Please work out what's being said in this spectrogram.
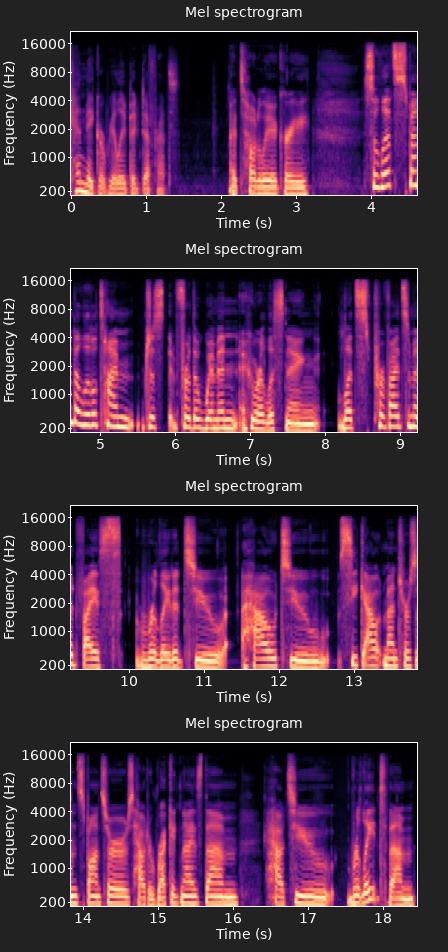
can make a really big difference. I totally agree. So let's spend a little time just for the women who are listening. Let's provide some advice related to how to seek out mentors and sponsors, how to recognize them, how to relate to them.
